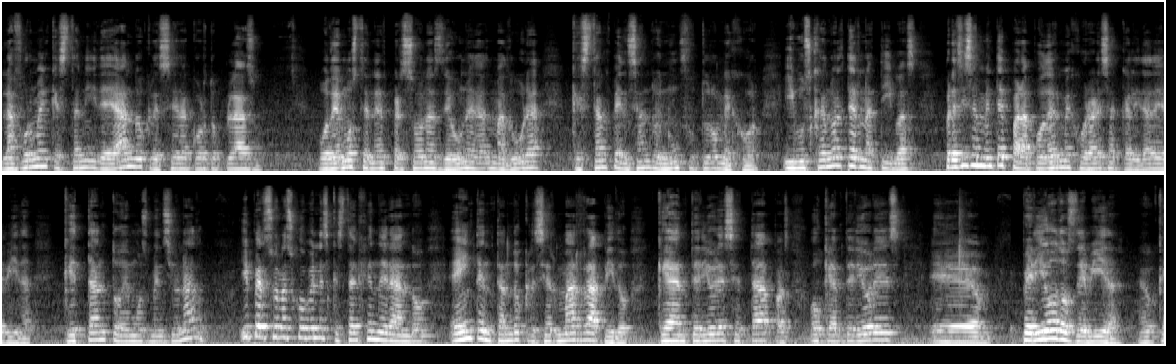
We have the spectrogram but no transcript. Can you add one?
la forma en que están ideando crecer a corto plazo. Podemos tener personas de una edad madura que están pensando en un futuro mejor y buscando alternativas precisamente para poder mejorar esa calidad de vida que tanto hemos mencionado. Y personas jóvenes que están generando e intentando crecer más rápido que anteriores etapas o que anteriores eh, periodos de vida. ¿ok?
